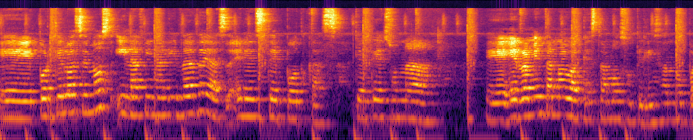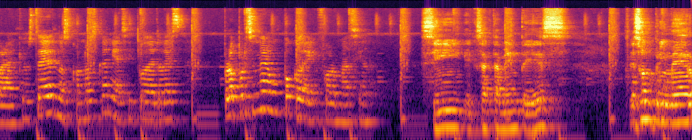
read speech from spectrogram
eh, por qué lo hacemos y la finalidad de hacer este podcast, ya que es una eh, herramienta nueva que estamos utilizando para que ustedes nos conozcan y así poderles proporcionar un poco de información. Sí, exactamente. Es, es un primer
